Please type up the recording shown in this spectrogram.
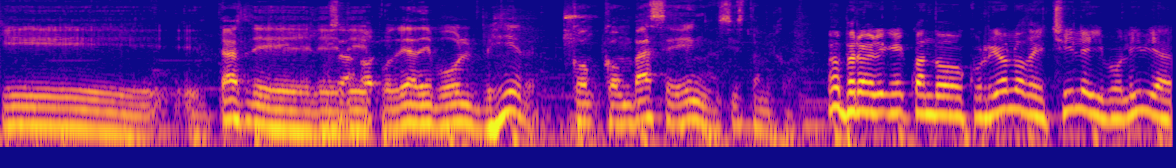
que el TAS le, le- O sea, le o- podría devolver. Con, con base en, así está mejor. No, pero eh, cuando ocurrió lo de Chile y Bolivia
